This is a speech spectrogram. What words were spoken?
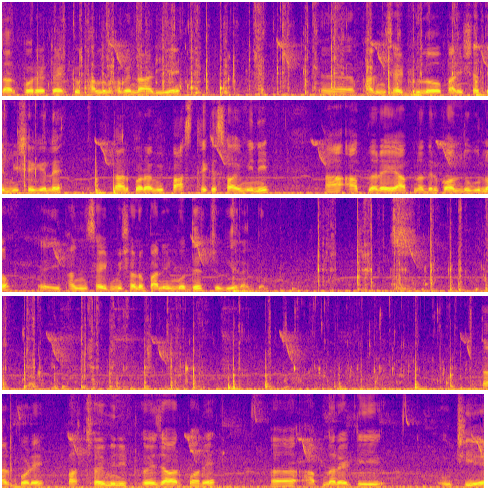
তারপর এটা একটু ভালোভাবে নাড়িয়ে ফার্মিসাইডগুলো পানির সাথে মিশে গেলে তারপর আমি পাঁচ থেকে ছয় মিনিট আপনারা এই আপনাদের কন্দগুলো এই ফাঙ্গিসাইড মিশানো পানির মধ্যে চুবিয়ে রাখবেন। তারপরে পাঁচ ছয় মিনিট হয়ে যাওয়ার পরে আপনারা এটি উঠিয়ে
